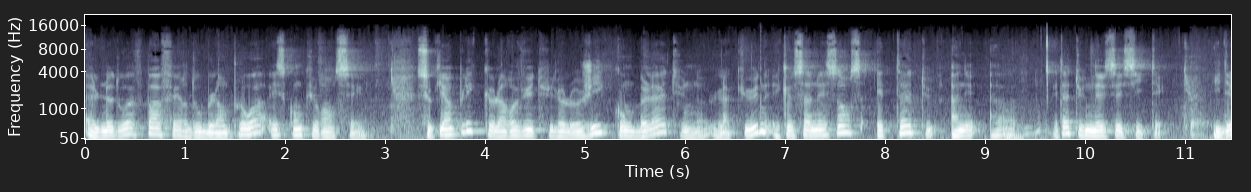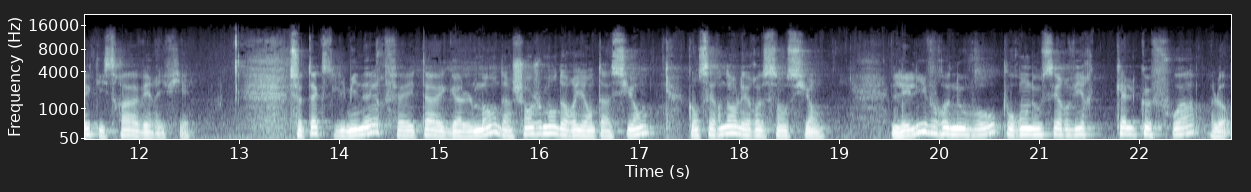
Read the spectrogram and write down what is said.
elles ne doivent pas faire double emploi et se concurrencer. Ce qui implique que la revue de philologie comblait une lacune et que sa naissance était une, euh, nécessité, idée qui sera à vérifier. Ce texte liminaire fait état également d'un changement d'orientation concernant les recensions. Les livres nouveaux pourront nous servir quelquefois, alors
